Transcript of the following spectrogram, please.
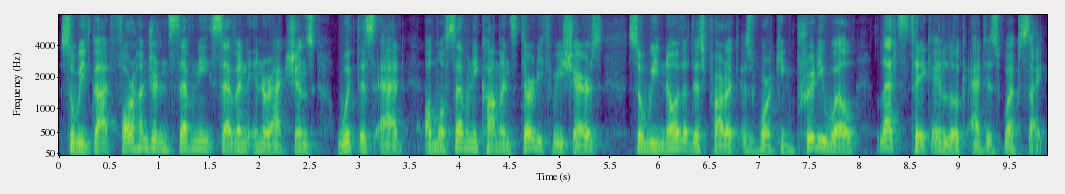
So we've got 477 interactions with this ad, almost 70 comments, 33 shares. So we know that this product is working pretty well. Let's take a look at his website.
